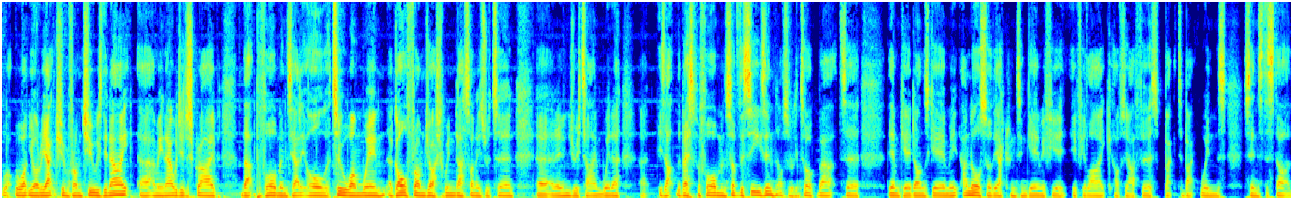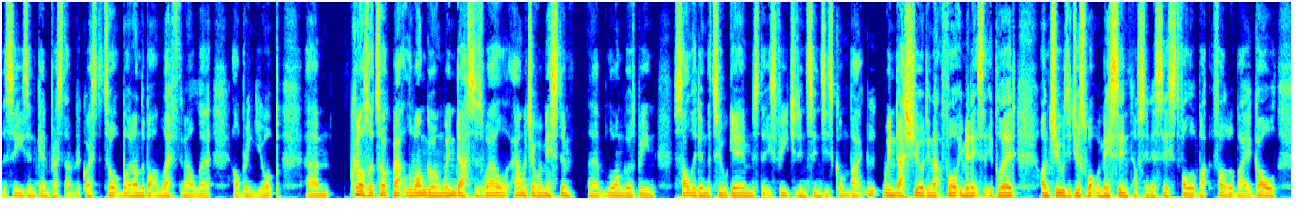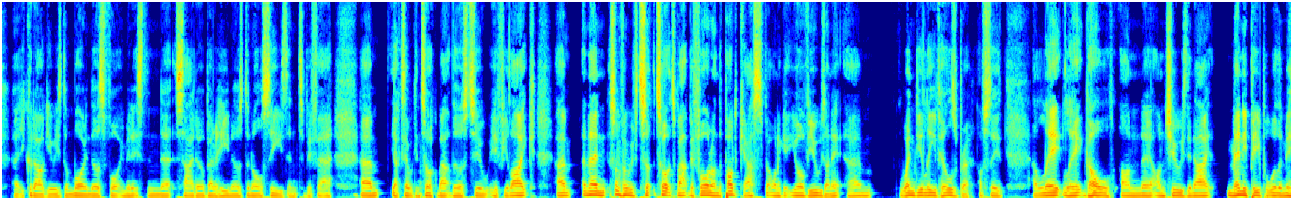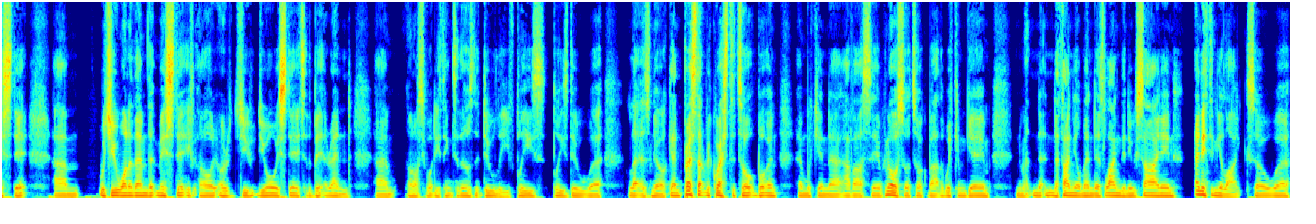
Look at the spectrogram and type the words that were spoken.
we want your reaction from Tuesday night. Uh, I mean, how would you describe that performance? He had it all a 2 1 win, a goal from Josh Windass on his return, uh, and an injury time winner. Uh, is that the best performance of the season? Obviously, we can talk about uh, the MK Dons game and also the Accrington game if you if you like. Obviously, our first back to back wins since the start of the season. Again, press that request to talk button on the bottom left, and I'll uh, I'll bring you up. Um, we can also talk about Luongo and Windass as well. How much have we missed him? Um, Luongo's been solid in the two games that he's featured in since he's come back. Windass showed in that 40 minutes that he played on Tuesday just what we're missing. Obviously, an assist followed by, followed up by a goal. Uh, you could argue he's done more in those 40 minutes than uh, Saido Berahino's done all season, to be fair. Um, like I said, we can talk about those two if you like. Um, and then something we've t- talked about before on the podcast, but I want to get your views on it. Um, when do you leave Hillsborough? Obviously, a late, late goal on uh, on Tuesday night many people will have missed it. Um, was you one of them that missed it, if, or, or do you do you always stay to the bitter end? Um, and obviously, what do you think to those that do leave? Please, please do uh, let us know. Again, press that request to talk button, and we can uh, have our say. We can also talk about the Wycombe game, Nathaniel Mendez-Laing, the new signing, anything you like. So, uh,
